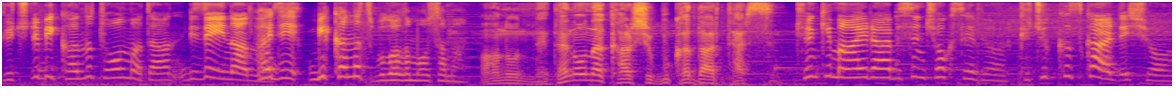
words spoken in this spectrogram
Güçlü bir kanıt olmadan bize inanmaz. Hadi bir kanıt bulalım o zaman. Anu neden ona karşı bu kadar tersin? Çünkü Mahir abisini çok seviyor. Küçük kız kardeşi o.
